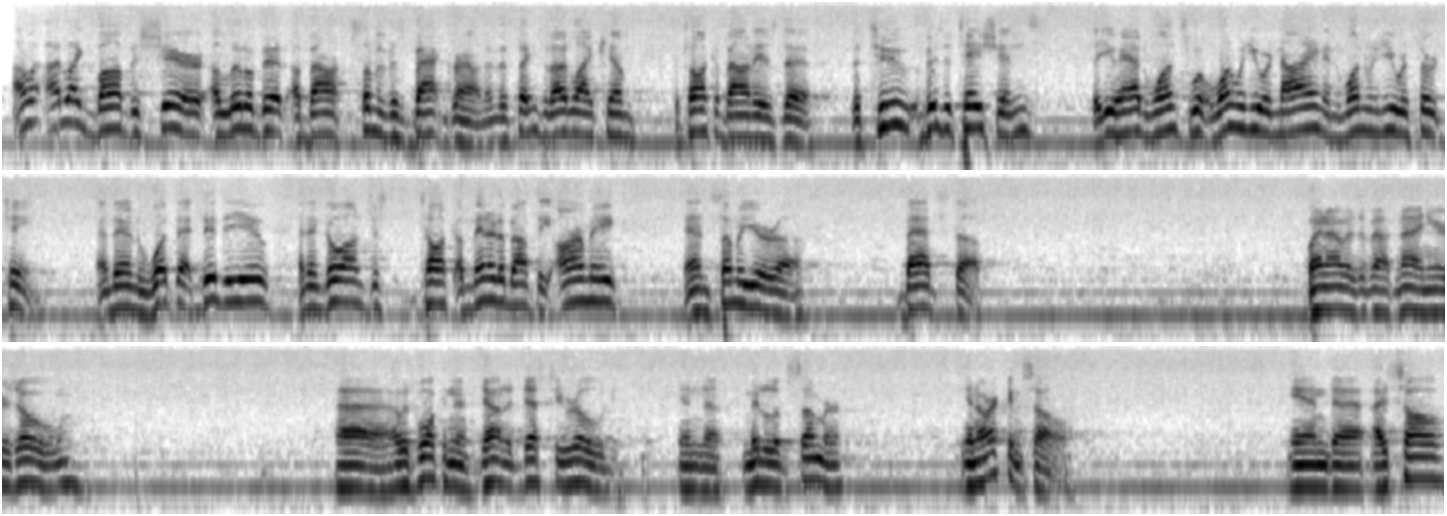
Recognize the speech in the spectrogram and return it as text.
I'd like Bob to share a little bit about some of his background. And the things that I'd like him to talk about is the, the two visitations that you had once, one when you were nine and one when you were 13. And then what that did to you. And then go on just talk a minute about the Army and some of your uh, bad stuff. When I was about nine years old, uh, I was walking down a dusty road in the middle of summer in Arkansas. And uh, I saw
